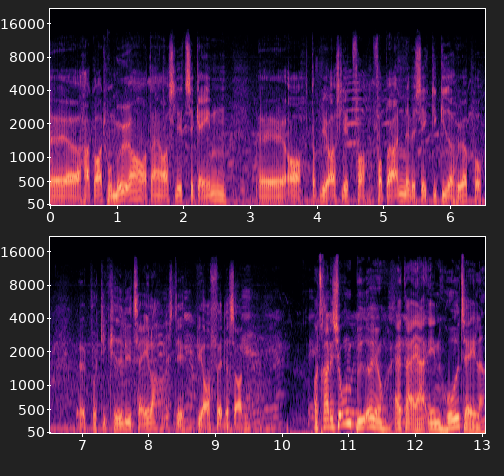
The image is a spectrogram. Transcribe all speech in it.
øh, har godt humør, og der er også lidt til ganen. Øh, og der bliver også lidt for, for børnene, hvis ikke de gider høre på, øh, på de kedelige taler, hvis det bliver opfattet sådan. Og traditionen byder jo, at der er en hovedtaler.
